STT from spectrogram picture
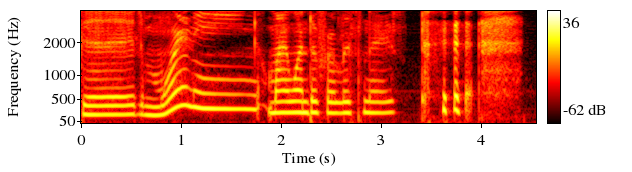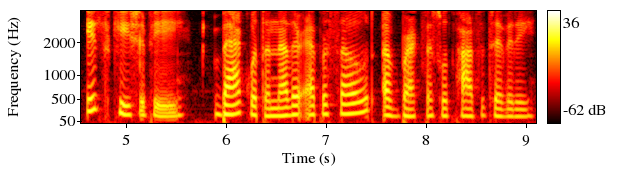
Good morning, my wonderful listeners. it's Kesha P, back with another episode of Breakfast with Positivity.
